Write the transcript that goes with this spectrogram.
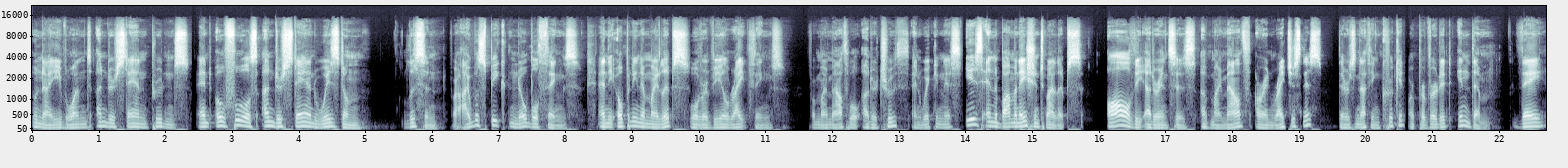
O naive ones, understand prudence, and O fools, understand wisdom. Listen, for I will speak noble things, and the opening of my lips will reveal right things. For my mouth will utter truth, and wickedness is an abomination to my lips all the utterances of my mouth are in righteousness. There is nothing crooked or perverted in them. They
